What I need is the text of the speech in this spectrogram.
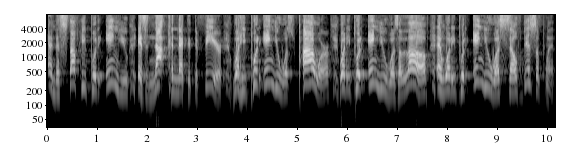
and the stuff He put in you is not connected to fear. What He put in you was power, what He put in you was a love, and what He put in you was self discipline.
